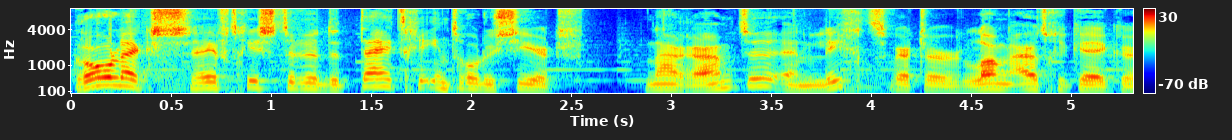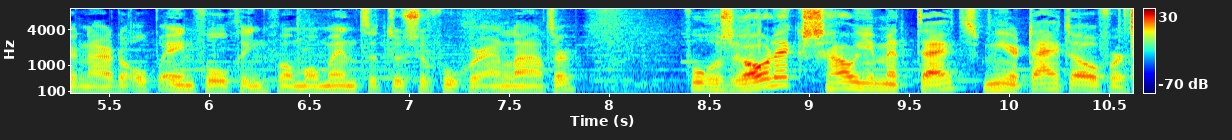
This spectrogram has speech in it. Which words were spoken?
Rolex heeft gisteren de tijd geïntroduceerd. Na ruimte en licht werd er lang uitgekeken naar de opeenvolging van momenten tussen vroeger en later. Volgens Rolex hou je met tijd meer tijd over.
